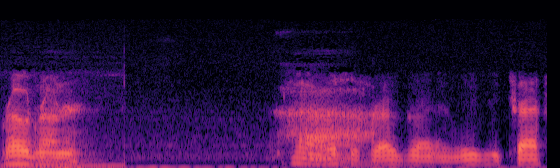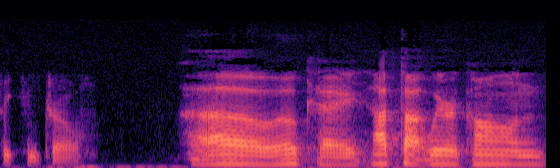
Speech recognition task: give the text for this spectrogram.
Roadrunner. No, this is uh, Roadrunner. We do traffic control. Oh, okay. I thought we were calling.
